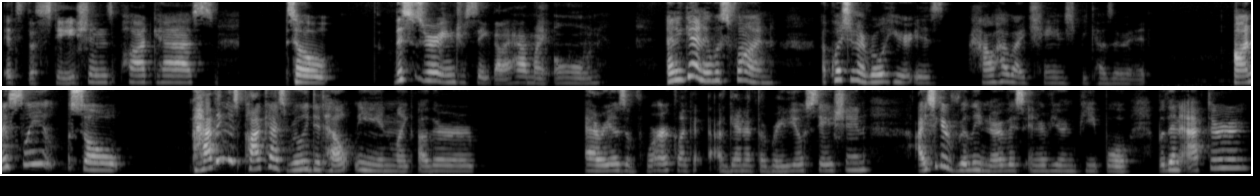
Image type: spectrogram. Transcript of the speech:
it's the station's podcast. So this is very interesting that I have my own. And again, it was fun. A question I wrote here is how have I changed because of it? Honestly, so having this podcast really did help me in like other areas of work, like again at the radio station. I used to get really nervous interviewing people, but then after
